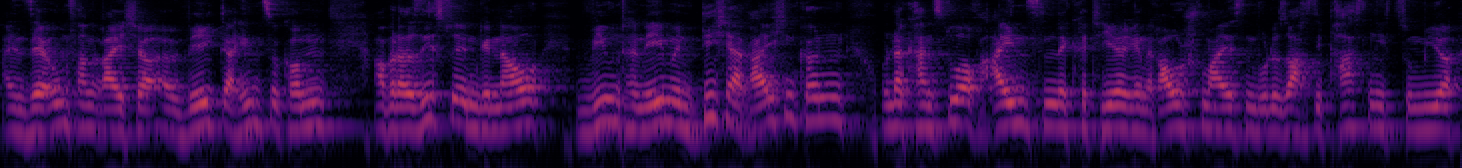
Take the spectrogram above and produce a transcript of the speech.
ein sehr umfangreicher äh, Weg dahin zu kommen. Aber da siehst du eben genau, wie Unternehmen dich erreichen können und da kannst du auch einzelne Kriterien rausschmeißen, wo du sagst, die passen nicht zu mir,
